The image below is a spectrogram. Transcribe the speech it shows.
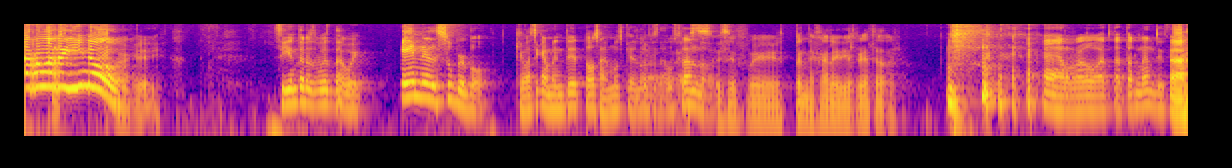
arroba Reguino! Ok. Siguiente respuesta, güey. En el Super Bowl. Que básicamente todos sabemos qué es lo que está gustando. Ah, ese fue pendejada, di el reatador. Arroba Tato Hernández. Ah,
